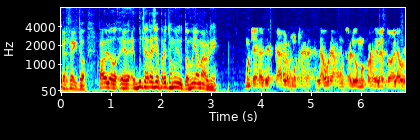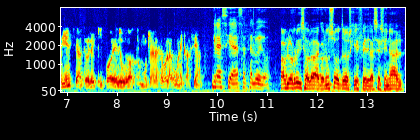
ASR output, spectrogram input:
Perfecto. Pablo, eh, muchas gracias por estos minutos, muy amable. Muchas gracias Carlos, muchas gracias Laura, un saludo muy cordial a toda la audiencia, a todo el equipo de u Muchas gracias por la comunicación. Gracias, hasta luego. Pablo Ruiz hablaba con nosotros, jefe de la seccional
